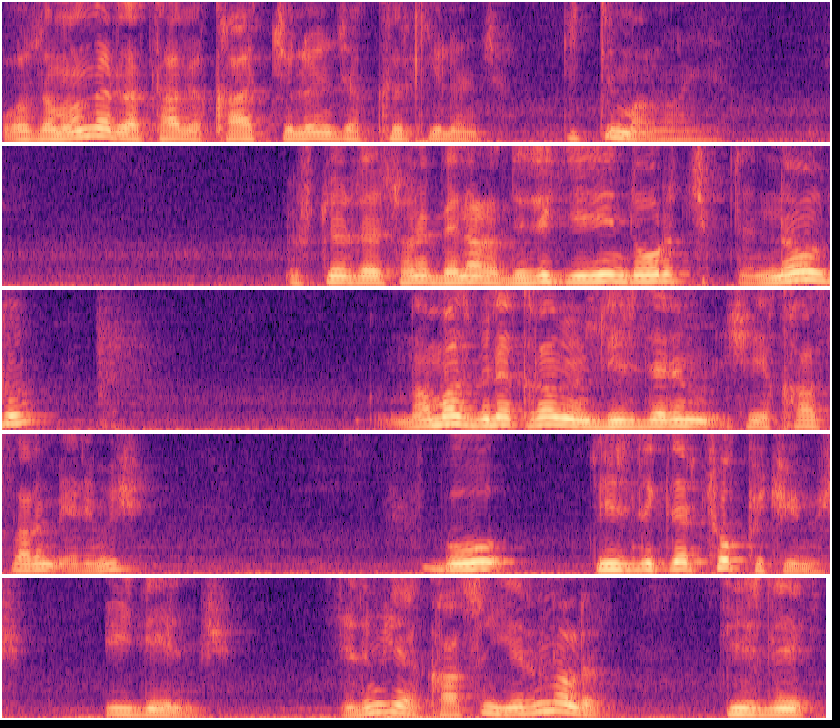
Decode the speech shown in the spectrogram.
O zamanlarda tabii kaç yıl önce, 40 yıl önce gittim Almanya'ya. 3-4 ay sonra beni aradı. Dedik dediğin doğru çıktı. Ne oldu? Namaz bile kılamıyorum. Dizlerim, şey kaslarım erimiş. Bu dizlikler çok kötüymüş. İyi değilmiş. Dedim ki kasın yerini alır. Dizlik,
